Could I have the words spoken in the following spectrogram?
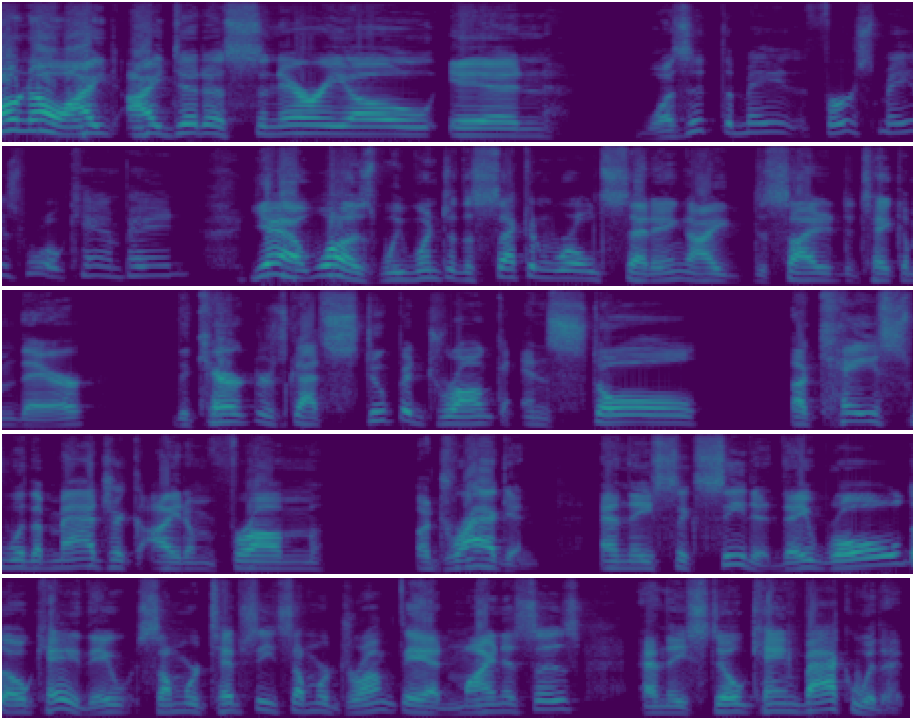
Oh no, I I did a scenario in was it the Maze, first Maze World campaign? Yeah, it was. We went to the second world setting. I decided to take them there. The characters got stupid drunk and stole a case with a magic item from a dragon and they succeeded. They rolled okay. They some were tipsy, some were drunk. They had minuses and they still came back with it.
